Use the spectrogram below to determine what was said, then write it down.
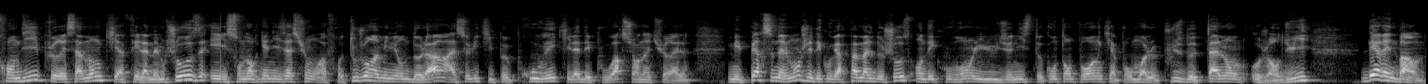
Randi plus récemment qui a fait la même chose et son organisation offre toujours un million de dollars à celui qui peut prouver qu'il a des pouvoirs surnaturels. Mais personnellement, j'ai découvert pas mal de choses en découvrant l'illusionniste contemporain qui a pour moi le plus de talent aujourd'hui, Darren Brown.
